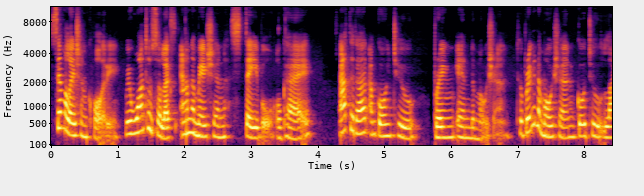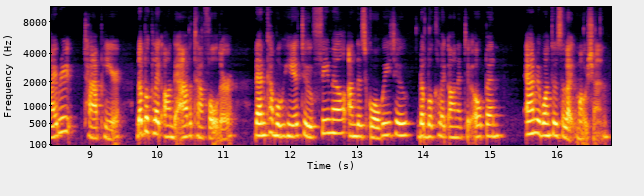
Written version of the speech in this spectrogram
Simulation quality. We want to select animation stable, okay? After that, I'm going to bring in the motion. To bring in the motion, go to library tab here, double click on the avatar folder, then come over here to female underscore v2, double click on it to open, and we want to select motion.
